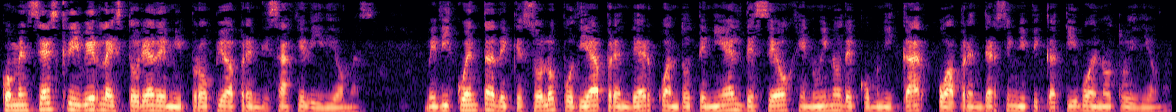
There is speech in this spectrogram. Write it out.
comencé a escribir la historia de mi propio aprendizaje de idiomas. Me di cuenta de que solo podía aprender cuando tenía el deseo genuino de comunicar o aprender significativo en otro idioma.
